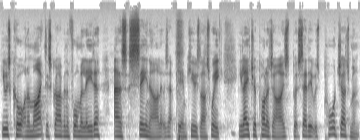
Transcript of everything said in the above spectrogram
He was caught on a mic describing the former leader as senile. It was at PMQs last week. He later apologised, but said it was poor judgment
